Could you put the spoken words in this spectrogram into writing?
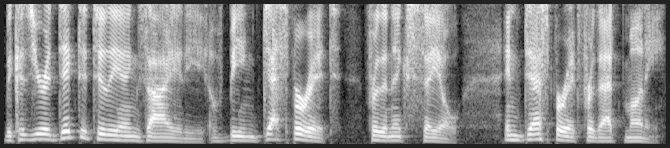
because you're addicted to the anxiety of being desperate for the next sale and desperate for that money.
